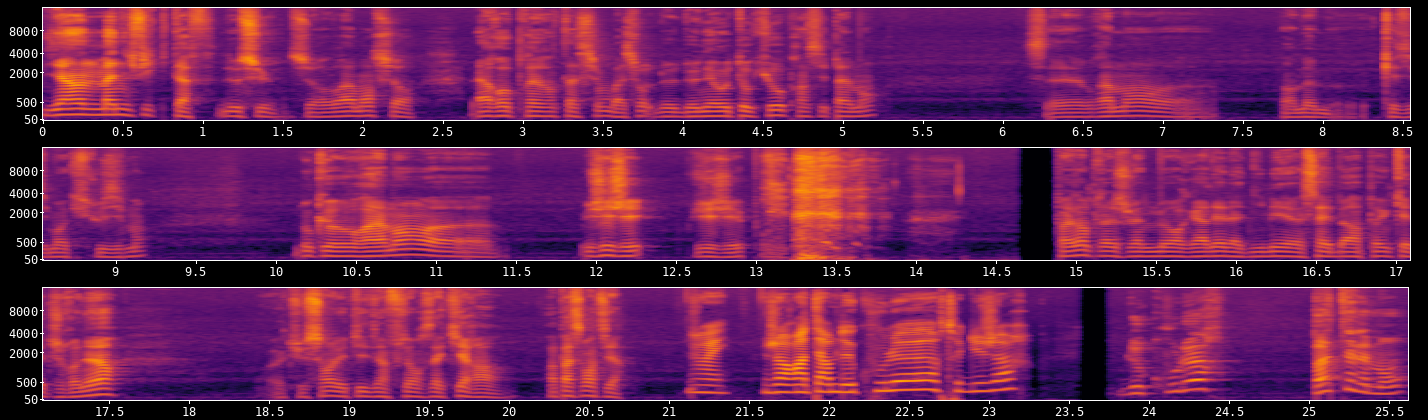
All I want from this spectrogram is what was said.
il y a un magnifique taf dessus, sur, vraiment sur la représentation bah, sur- de, de Neo Tokyo principalement. C'est vraiment. euh, enfin, même euh, quasiment exclusivement. Donc, vraiment. GG. GG pour. Par exemple, là, je viens de me regarder l'animé euh, Cyberpunk Edge Runner. Euh, Tu sens les petites influences d'Akira. On va pas se mentir. Ouais. Genre en termes de couleurs, truc du genre? De couleurs, pas tellement.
